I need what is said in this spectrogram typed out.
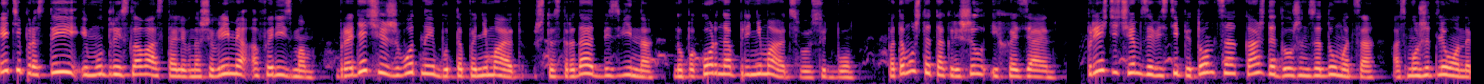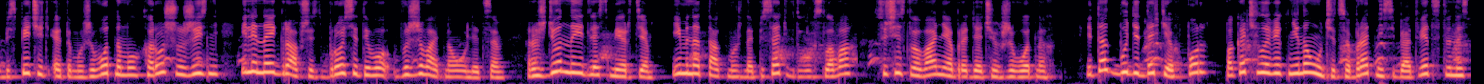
Эти простые и мудрые слова стали в наше время афоризмом. Бродячие животные будто понимают, что страдают безвинно, но покорно принимают свою судьбу, потому что так решил их хозяин. Прежде чем завести питомца, каждый должен задуматься, а сможет ли он обеспечить этому животному хорошую жизнь или, наигравшись, бросит его выживать на улице. Рожденные для смерти. Именно так можно описать в двух словах существование бродячих животных. И так будет до тех пор, пока человек не научится брать на себя ответственность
